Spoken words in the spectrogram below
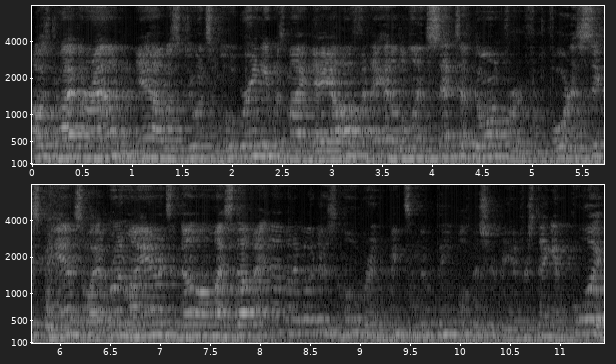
I was driving around, and yeah, I was doing some Ubering. It was my day off, and they had a little incentive going for from 4 to 6 p.m. So I had run my errands and done all my stuff. I, I'm going to go do some Ubering, meet some new people. This should be interesting. And boy,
